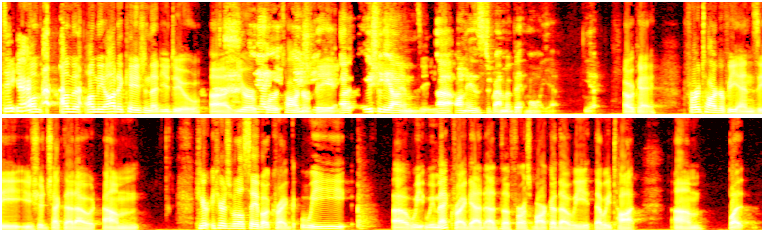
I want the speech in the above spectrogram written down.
dear. on on the on the odd occasion that you do, uh, your yeah, photography. Usually, uh, usually I'm uh, on Instagram a bit more. Yeah. yeah. Okay, photography NZ. You should check that out. Um, here here's what I'll say about Craig. We uh, we we met Craig at, at the first Barca that we that we taught. Um, but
